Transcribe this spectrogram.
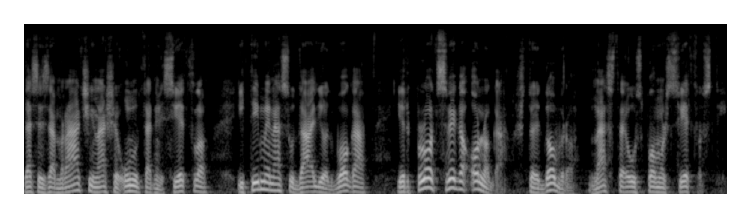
da se zamrači naše unutarnje svjetlo i time nas udalji od Boga, jer plod svega onoga što je dobro nastaje uz pomoć svjetlosti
